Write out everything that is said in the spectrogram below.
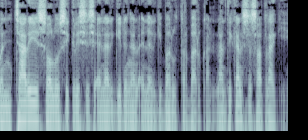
mencari solusi krisis energi dengan energi baru terbarukan. Nantikan sesaat lagi.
